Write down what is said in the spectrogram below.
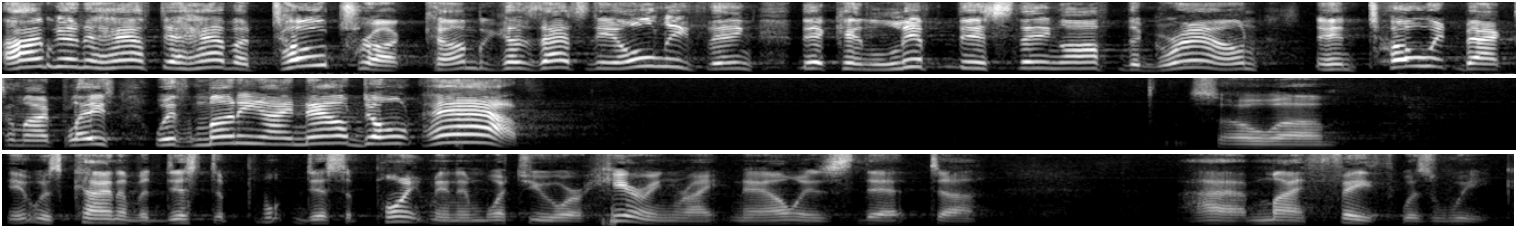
I'm going to have to have a tow truck come because that's the only thing that can lift this thing off the ground and tow it back to my place with money I now don't have. So uh, it was kind of a disappointment, and what you are hearing right now is that. Uh, I, my faith was weak.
